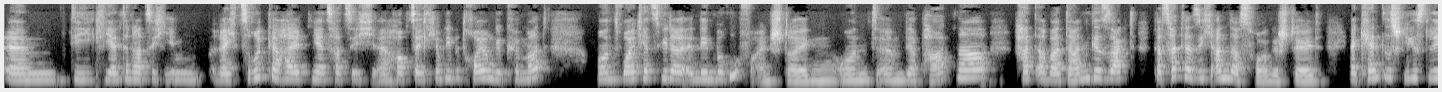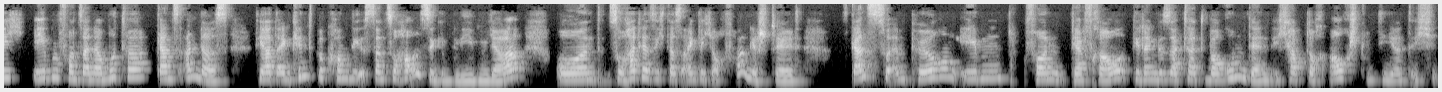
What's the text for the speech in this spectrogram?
ähm, die Klientin hat sich eben recht zurückgehalten, jetzt hat sich äh, hauptsächlich um die Betreuung gekümmert und wollte jetzt wieder in den Beruf einsteigen. Und ähm, der Partner hat aber dann gesagt, das hat er sich anders vorgestellt. Er kennt es schließlich eben von seiner Mutter ganz anders. Die hat ein Kind bekommen, die ist dann zu Hause geblieben, ja. Und so hat er sich das eigentlich auch vorgestellt ganz zur Empörung eben von der Frau, die dann gesagt hat, warum denn? Ich habe doch auch studiert, ich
